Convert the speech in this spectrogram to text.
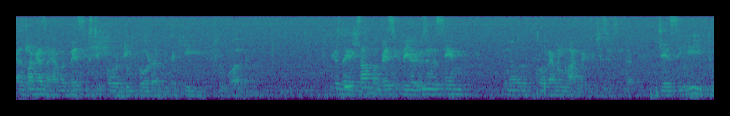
as long as I have a base 64 decoder with a key, it should work. Because the example, basically, you're using the same, you know, programming language, which is using the JCE to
